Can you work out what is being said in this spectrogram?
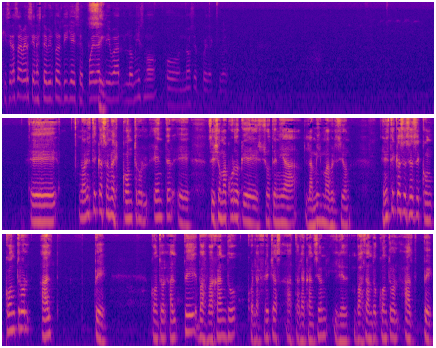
Quisiera saber si en este Virtual DJ se puede Sí. activar lo mismo o no se puede activar. Eh, no, en este caso no es Control Enter. Eh, sí, yo me acuerdo que yo tenía la misma versión. En este caso se hace con Control Alt P. Control Alt P vas bajando con las flechas hasta la canción y le vas dando Control Alt P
